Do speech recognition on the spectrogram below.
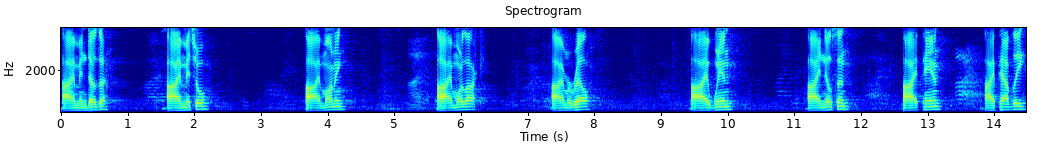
I. Mendoza. I. Mitchell. I. Monning. I. Moorlach. I. Morrell. I. Nguyen. I. Nielsen. I. Pan. I. Pavley.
